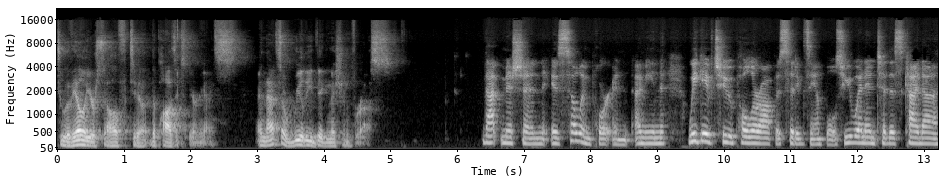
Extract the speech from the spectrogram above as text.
to avail yourself to the pause experience. And that's a really big mission for us that mission is so important. I mean, we gave two polar opposite examples. You went into this kind of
